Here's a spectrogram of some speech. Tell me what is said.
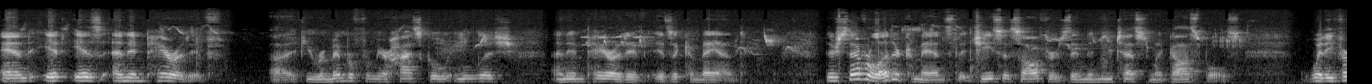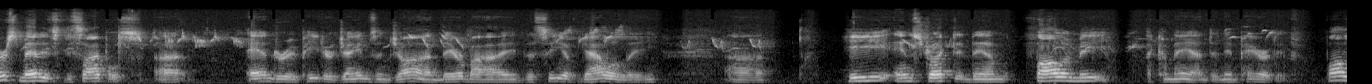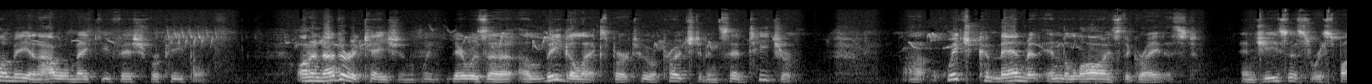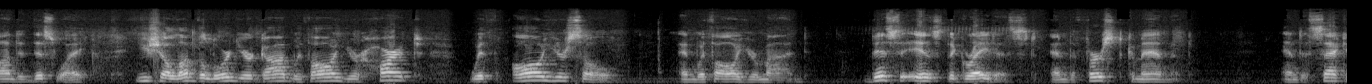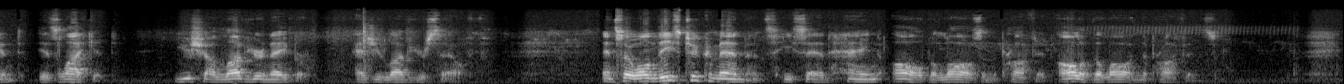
and it is an imperative. Uh, if you remember from your high school English, an imperative is a command. There's several other commands that Jesus offers in the New Testament Gospels. When he first met his disciples, uh, Andrew, Peter, James, and John, there by the Sea of Galilee, uh, he instructed them, Follow me, a command, an imperative. Follow me, and I will make you fish for people. On another occasion, when there was a, a legal expert who approached him and said, Teacher, uh, which commandment in the law is the greatest? And Jesus responded this way You shall love the Lord your God with all your heart, with all your soul, and with all your mind. This is the greatest and the first commandment. And the second is like it. You shall love your neighbor as you love yourself. And so on these two commandments, he said, hang all the laws and the prophet, all of the law and the prophets.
